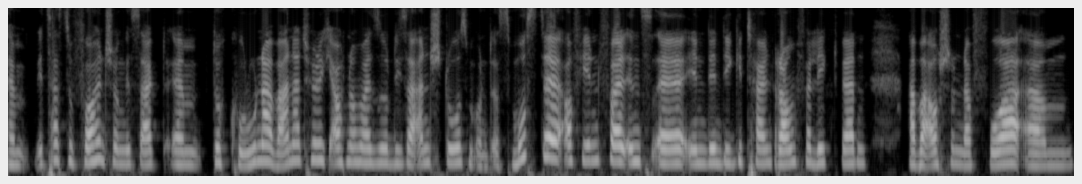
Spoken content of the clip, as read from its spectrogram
Ähm, jetzt hast du vorhin schon gesagt, ähm, durch Corona war natürlich auch nochmal so dieser Anstoß und es musste auf jeden Fall ins, äh, in den digitalen Raum verlegt werden. Aber auch schon davor ähm,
